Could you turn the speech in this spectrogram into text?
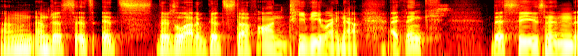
um, I'm just it's it's there's a lot of good stuff on TV right now. I think this season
